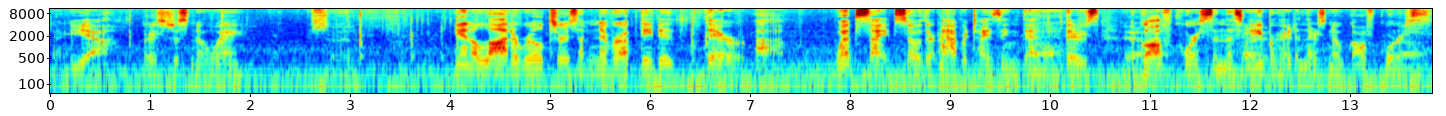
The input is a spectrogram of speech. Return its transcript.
thing. Yeah, there's just no way. Sad. And a lot of realtors have never updated their um, website, so they're advertising that Oh, there's yeah. a golf course in this Right. neighborhood, and there's no golf course.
